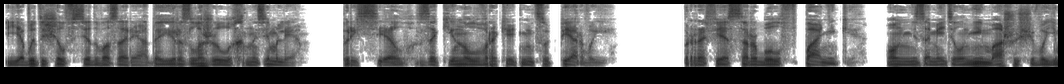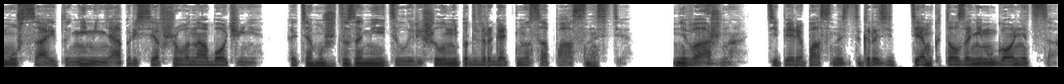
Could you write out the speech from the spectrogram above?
Я вытащил все два заряда и разложил их на земле. Присел, закинул в ракетницу первый. Профессор был в панике. Он не заметил ни машущего ему сайта, ни меня, присевшего на обочине. Хотя, может, и заметил и решил не подвергать нас опасности. Неважно, теперь опасность грозит тем, кто за ним гонится.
